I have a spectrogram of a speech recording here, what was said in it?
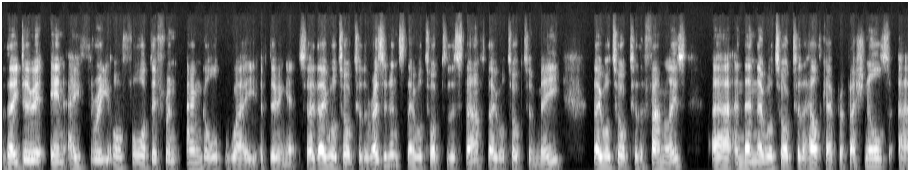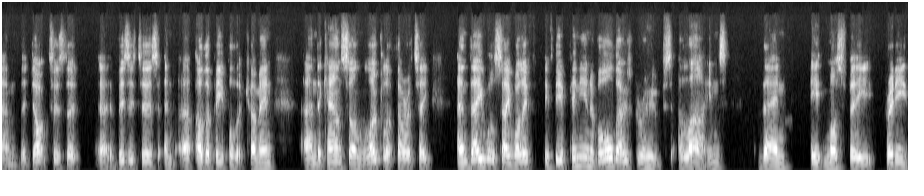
they do it in a three or four different angle way of doing it. So they will talk to the residents, they will talk to the staff, they will talk to me, they will talk to the families, uh, and then they will talk to the healthcare professionals, um, the doctors that uh, visitors and uh, other people that come in, and the council and local authority. And they will say, well, if, if the opinion of all those groups aligns, then it must be pretty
